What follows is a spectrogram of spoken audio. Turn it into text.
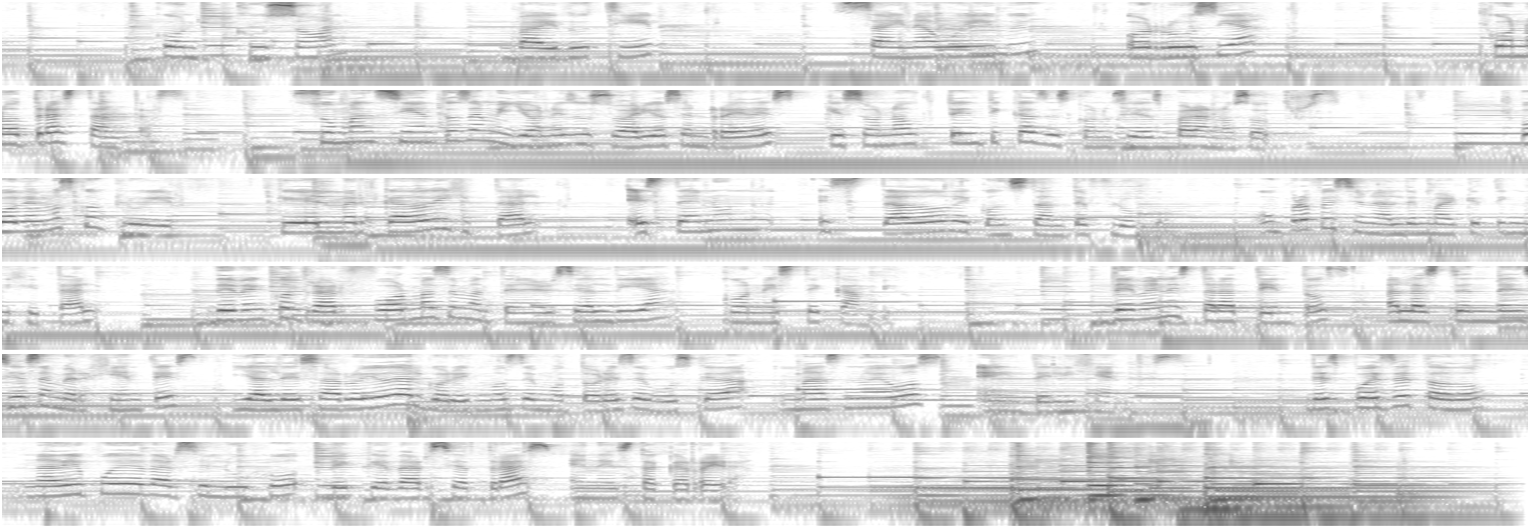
con Kuzon, Baidu Tip, Sina Weibo o Rusia, con otras tantas. Suman cientos de millones de usuarios en redes que son auténticas desconocidas para nosotros. Podemos concluir que el mercado digital está en un estado de constante flujo. Un profesional de marketing digital debe encontrar formas de mantenerse al día con este cambio. Deben estar atentos a las tendencias emergentes y al desarrollo de algoritmos de motores de búsqueda más nuevos e inteligentes. Después de todo, nadie puede darse el lujo de quedarse atrás en esta carrera.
